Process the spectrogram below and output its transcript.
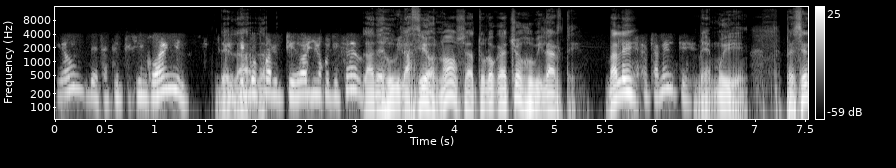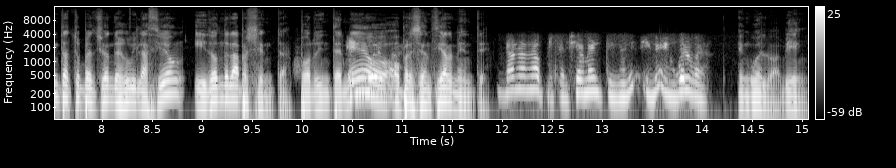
De 75 años. De la, tengo la- 42 años cotizados. la de jubilación, ¿no? O sea, tú lo que has hecho es jubilarte, ¿vale? Exactamente. Bien, muy bien. Presentas tu pensión de jubilación y ¿dónde la presentas? ¿Por internet o, presencialmente? No, no, no, presencialmente, en, en- en Huelva. En Huelva, bien.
